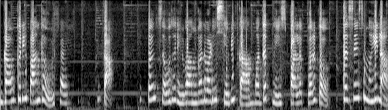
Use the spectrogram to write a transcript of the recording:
गावकरी बांधव शाळेची चौधरी व अंगणवाडी सेविका मदतनीस पालक वर्ग तसेच महिला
